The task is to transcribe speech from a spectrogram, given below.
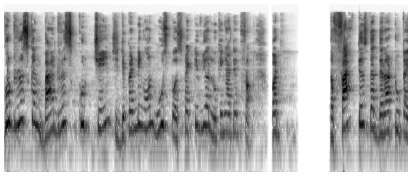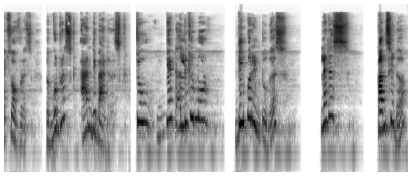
good risk and bad risk could change depending on whose perspective you are looking at it from. But the fact is that there are two types of risk, the good risk and the bad risk. To get a little more deeper into this, let us consider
